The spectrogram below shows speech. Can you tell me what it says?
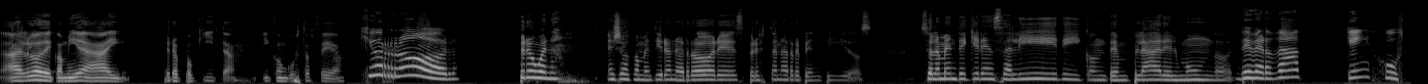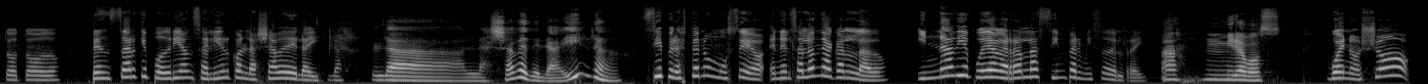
algo de comida hay, pero poquita y con gusto feo. ¡Qué horror! Pero bueno, ellos cometieron errores, pero están arrepentidos. Solamente quieren salir y contemplar el mundo. De verdad, qué injusto todo. Pensar que podrían salir con la llave de la isla. ¿La, la llave de la isla? Sí, pero está en un museo, en el salón de acá al lado. Y nadie puede agarrarla sin permiso del rey. Ah, mira vos. Bueno, yo.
